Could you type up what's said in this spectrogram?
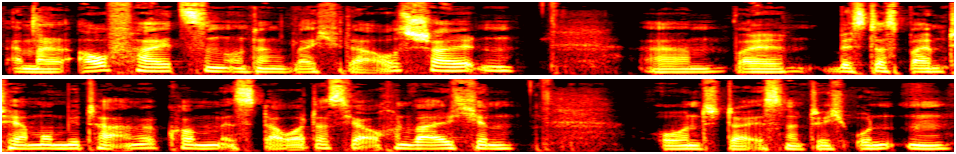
einmal aufheizen und dann gleich wieder ausschalten. Ähm, weil bis das beim Thermometer angekommen ist, dauert das ja auch ein Weilchen. Und da ist natürlich unten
